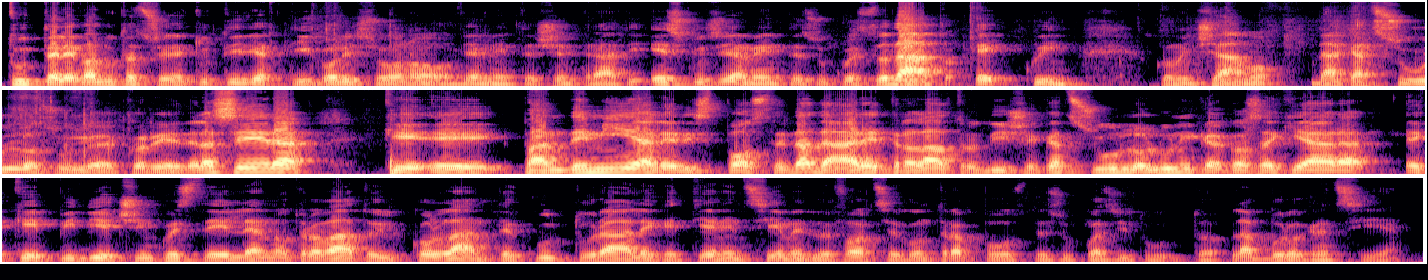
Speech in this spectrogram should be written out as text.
tutte le valutazioni e tutti gli articoli sono ovviamente centrati esclusivamente su questo dato. E quindi cominciamo da Cazzullo sul Corriere della Sera che eh, pandemia, le risposte da dare, tra l'altro dice Cazzullo, l'unica cosa chiara è che PD e 5 Stelle hanno trovato il collante culturale che tiene insieme due forze contrapposte su quasi tutto, la burocrazia.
